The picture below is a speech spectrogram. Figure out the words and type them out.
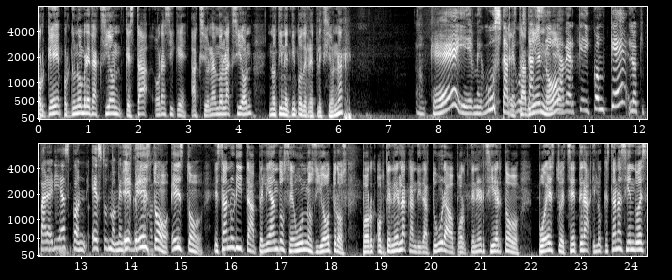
¿Por qué? Porque un hombre de acción que está ahora sí que accionando la acción no tiene tiempo de reflexionar. Ok, y me gusta, me Está gusta. bien, Sí, ¿no? A ver, ¿qué, ¿y con qué lo equipararías con estos momentos? Eh, que estamos esto, esto, están ahorita peleándose unos y otros por obtener la candidatura o por obtener cierto puesto, etcétera, y lo que están haciendo es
